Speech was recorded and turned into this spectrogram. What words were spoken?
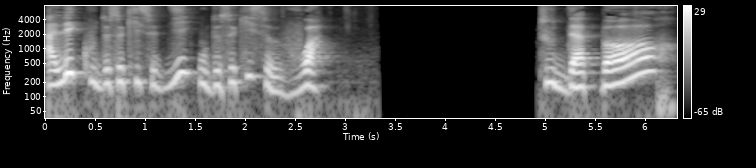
à l'écoute de ce qui se dit ou de ce qui se voit. Tout d'abord,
